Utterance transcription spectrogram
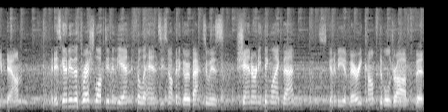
him down. It is going to be the Thresh locked in in the end for Lehends. He's not going to go back to his Shen or anything like that. It's going to be a very comfortable draft, but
